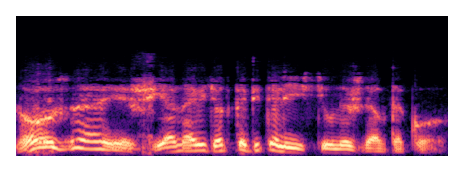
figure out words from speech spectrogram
Ну, знаєш, я навіть від капіталістів не ждав такого.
